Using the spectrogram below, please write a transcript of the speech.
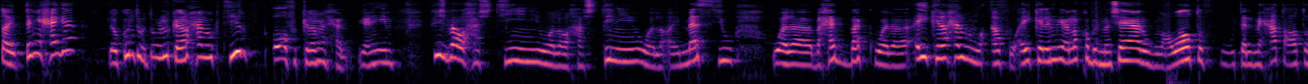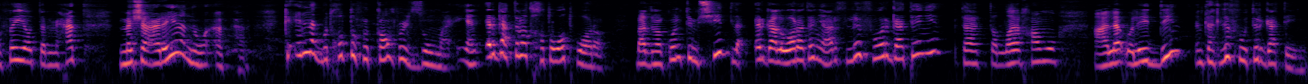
طيب تاني حاجة لو كنت بتقول كلام حلو كتير أقف الكلام الحلو. يعني إيه؟ مفيش بقى وحشتيني ولا وحشتني ولا I miss you ولا بحبك ولا أي كلام حلو نوقفه. أي كلام ليه علاقة بالمشاعر وبالعواطف وتلميحات عاطفية وتلميحات مشاعرية نوقفها. كأنك بتحطه في ال comfort zone يعني ارجع ثلاث خطوات ورا. بعد ما كنت مشيت لا ارجع لورا تاني. عارف لف وارجع تاني. بتاعت الله يرحمه علاء ولي الدين. أنت هتلف وترجع تاني.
